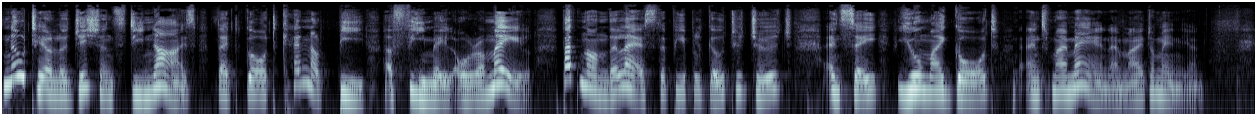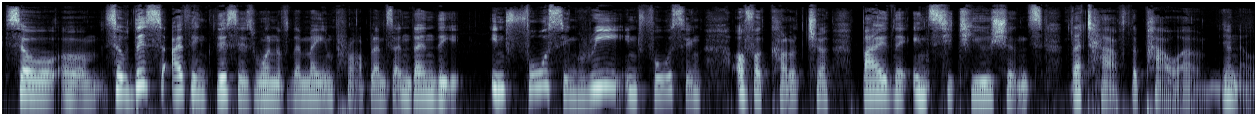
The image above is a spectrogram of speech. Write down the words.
no theologians denies that God cannot be a female or a male. But nonetheless, the people go to church and say, you're my God and my man and my dominion. So, um, so this, I think this is one of the main problems. And then the enforcing, reinforcing of a culture by the institutions that have the power, you know.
